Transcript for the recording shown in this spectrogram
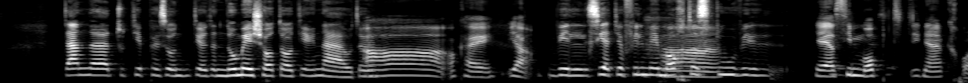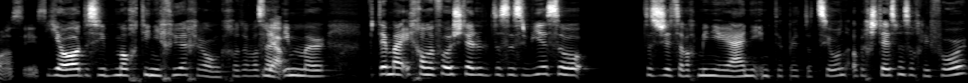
dann äh, tut die Person dir dann noch mehr Schaden an dir nehmen, oder? Ah, okay. Ja. Weil sie hat ja viel mehr Macht als du, weil Ja, ja sie mobbt die dann quasi. ja, dass sie macht deine Kühe krank oder was Ja. auch immer. Von dem her, ich kann mir vorstellen, dass es wie so, das ist jetzt einfach meine reine Interpretation, aber ich stelle es mir so ein bisschen vor,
